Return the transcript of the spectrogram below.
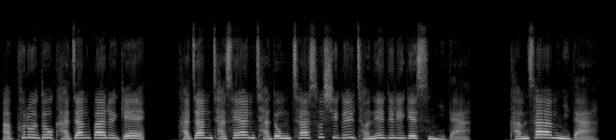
앞으로도 가장 빠르게 가장 자세한 자동차 소식을 전해드리겠습니다. 감사합니다.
